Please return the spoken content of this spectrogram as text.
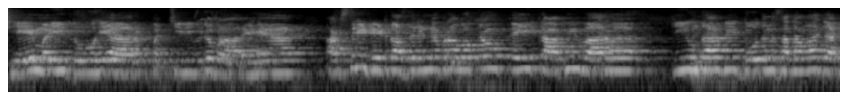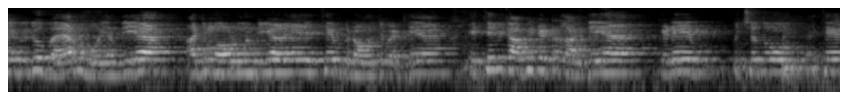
6 ਮਈ 2025 ਦੀ ਵੀਡੀਓ ਬਣਾ ਰਹੇ ਹਾਂ। ਅਕਸਰ ਹੀ ਡੇਟ ਦੱਸਦੇ ਰਹਿੰਦੇ ਆ ਭਰਾਵੋ, ਕਿਉਂ? ਕਈ ਕਾਫੀ ਵਾਰ ਕੀ ਹੁੰਦਾ ਵੀ 2-3 ਸਾਲਾਂ ਬਾਅਦ ਜਾ ਕੇ ਵੀਡੀਓ ਵਾਇਰਲ ਹੋ ਜਾਂਦੀ ਆ। ਅੱਜ ਮੌੜ ਮੰਡੀ ਵਾਲੇ ਇੱਥੇ ਗਰਾਊਂਡ 'ਚ ਬੈਠੇ ਆ। ਇੱਥੇ ਵੀ ਕਾਫੀ ਟਰੈਕਟਰ ਲੱਗਦੇ ਆ, ਕਿਹੜੇ ਪਿੱਛੇ ਤੋਂ ਇੱਥੇ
